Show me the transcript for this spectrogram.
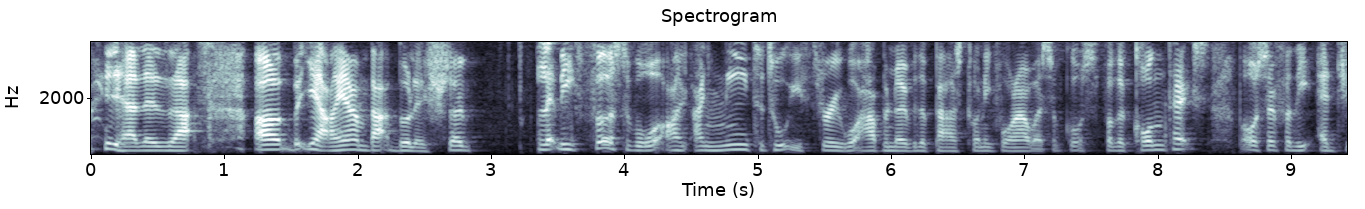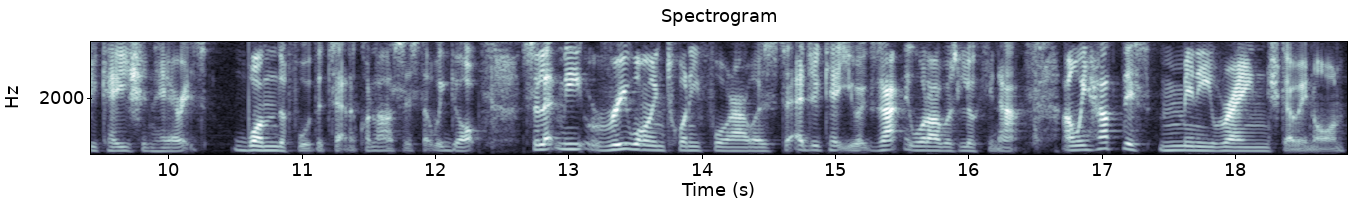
yeah, there's that. Uh, but yeah, I am that bullish. So, let me first of all I, I, need to talk you through what happened over the past 24 hours of course for the context but also for the education here. It's wonderful the technical analysis that we got. So let me rewind 24 hours to educate you exactly what i was looking at. And we had this mini range going on.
